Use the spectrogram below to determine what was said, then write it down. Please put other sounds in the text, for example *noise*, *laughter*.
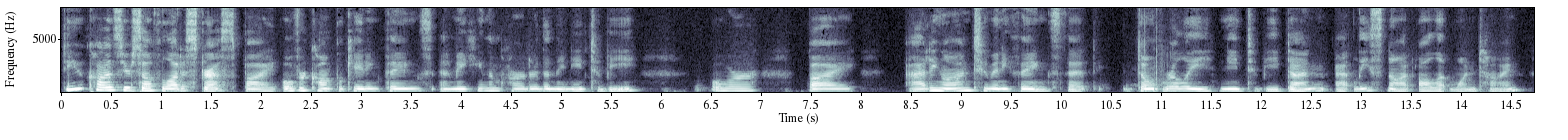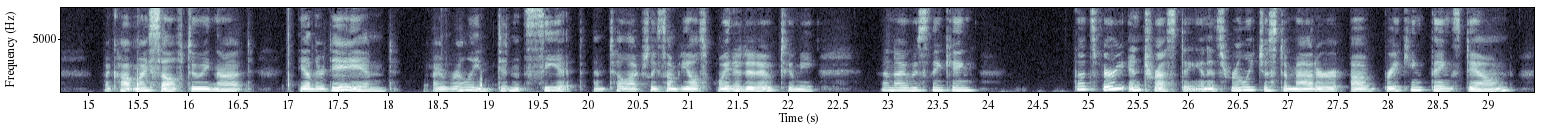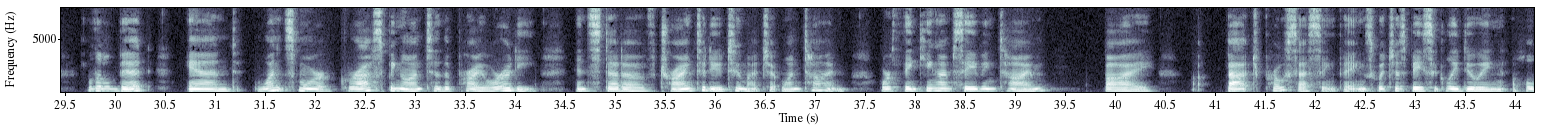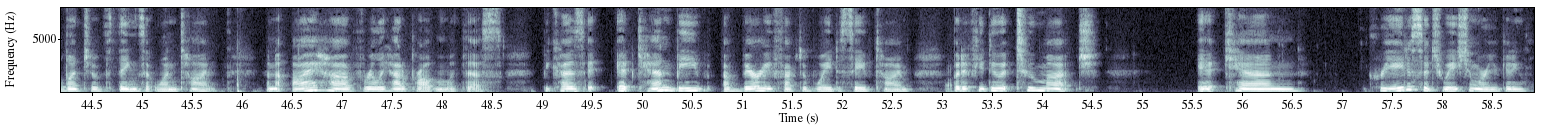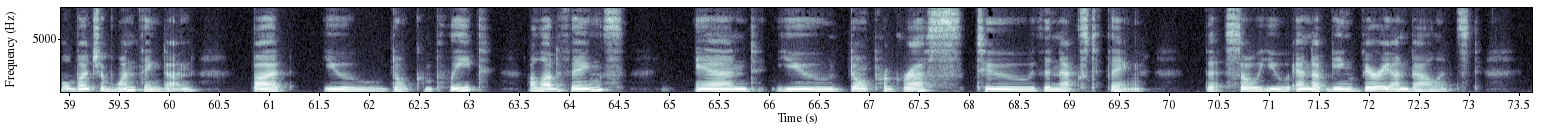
Do you cause yourself a lot of stress by overcomplicating things and making them harder than they need to be? Or by adding on too many things that don't really need to be done, at least not all at one time? I caught myself doing that the other day and I really didn't see it until actually somebody else *laughs* pointed it out to me. And I was thinking, that's very interesting. And it's really just a matter of breaking things down a little bit and once more grasping onto the priority instead of trying to do too much at one time or thinking I'm saving time by uh, batch processing things, which is basically doing a whole bunch of things at one time. And I have really had a problem with this because it, it can be a very effective way to save time. But if you do it too much, it can create a situation where you're getting a whole bunch of one thing done, but you don't complete a lot of things and you don't progress to the next thing. That so you end up being very unbalanced.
